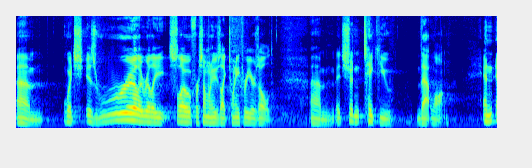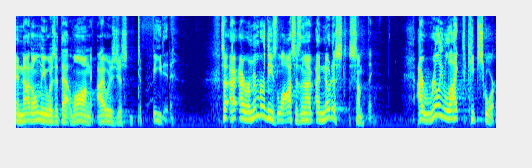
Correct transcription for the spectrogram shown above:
um, which is really, really slow for someone who's like 23 years old. Um, it shouldn't take you that long. And, and not only was it that long, I was just defeated. So I, I remember these losses, and I, I noticed something. I really like to keep score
